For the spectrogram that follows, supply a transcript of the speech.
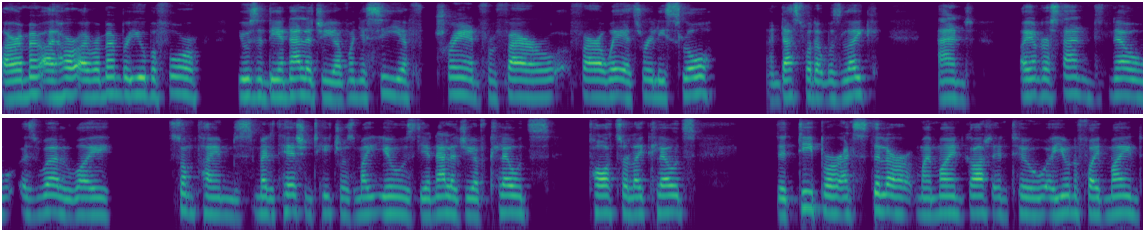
I remember I heard I remember you before using the analogy of when you see a train from far far away, it's really slow, and that's what it was like. And I understand now as well why sometimes meditation teachers might use the analogy of clouds. Thoughts are like clouds. The deeper and stiller my mind got into a unified mind,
